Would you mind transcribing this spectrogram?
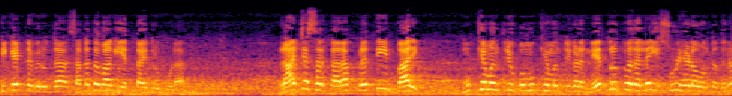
ಟಿಕೆಟ್ನ ವಿರುದ್ಧ ಸತತವಾಗಿ ಎತ್ತಾ ಇದ್ರು ಕೂಡ ರಾಜ್ಯ ಸರ್ಕಾರ ಪ್ರತಿ ಬಾರಿ ಮುಖ್ಯಮಂತ್ರಿ, ಉಪಮುಖ್ಯಮಂತ್ರಿಗಳ ನೇತೃತ್ವದಲ್ಲೇ ಈ ಸುಳ್ಳು ಹೇಳುವಂತದ್ದನ್ನ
